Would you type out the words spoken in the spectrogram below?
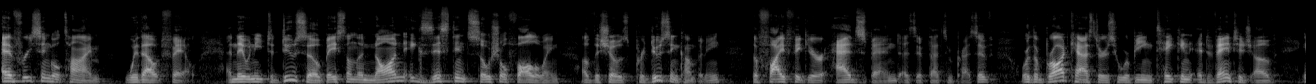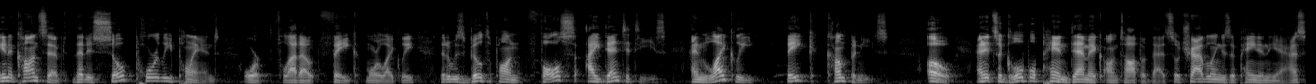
every single time without fail. And they would need to do so based on the non existent social following of the show's producing company, the five figure ad spend, as if that's impressive, or the broadcasters who were being taken advantage of in a concept that is so poorly planned, or flat out fake, more likely, that it was built upon false identities and likely fake companies Oh, and it's a global pandemic on top of that, so traveling is a pain in the ass,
